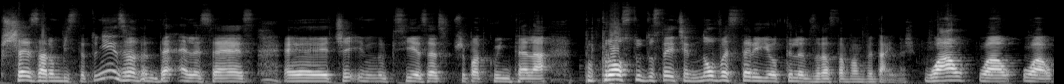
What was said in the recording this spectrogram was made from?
przezarąbiste. To nie jest żaden DLSS e, czy CSS w przypadku Intela, po prostu dostajecie nowe stery i o tyle wzrasta Wam wydajność. Wow, wow, wow.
